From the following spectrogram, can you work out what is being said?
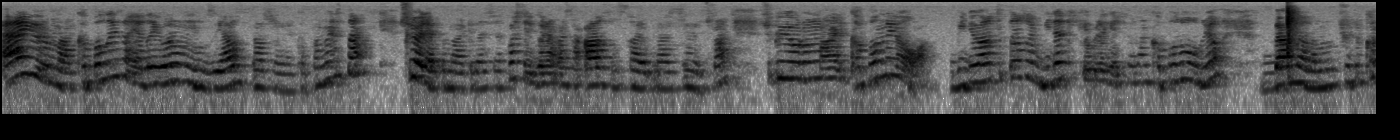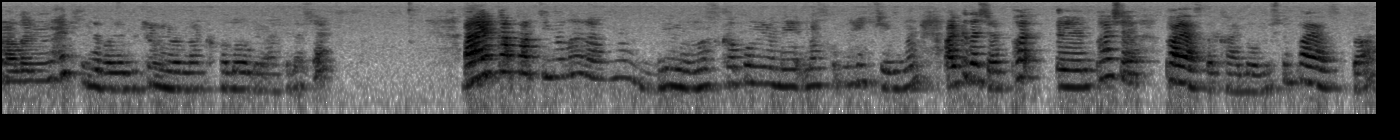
Eğer yorumlar kapalıysa ya da yorumunuzu yazdıktan sonra kapanırsa şöyle yapın arkadaşlar. Paşayı gören varsa alsın sahiplensin lütfen. Çünkü yorumlar kapanıyor. Video attıktan sonra bir dakika bile geçmeden kapalı oluyor. Ben de anlamadım. Çocuk kanallarının hepsinde böyle bütün yorumlar kapalı oluyor arkadaşlar. Eğer kapatıyorlar anlamıyorum. Bilmiyorum nasıl kapanıyor, ne, nasıl kapanıyor hiçbir şey bilmiyorum. Arkadaşlar pa, e, Paşa Payas'ta kaybolmuştu. Payas'ta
